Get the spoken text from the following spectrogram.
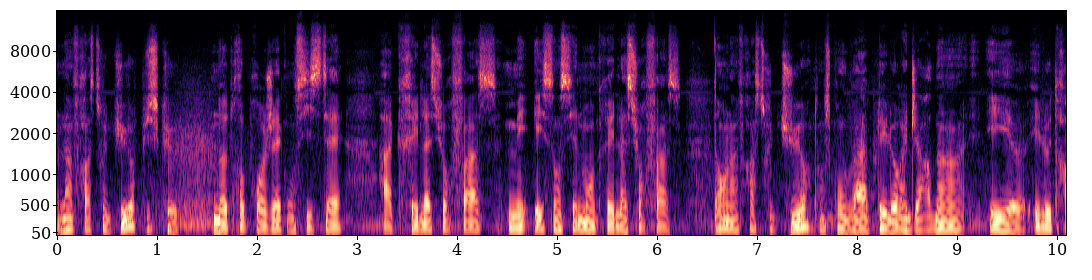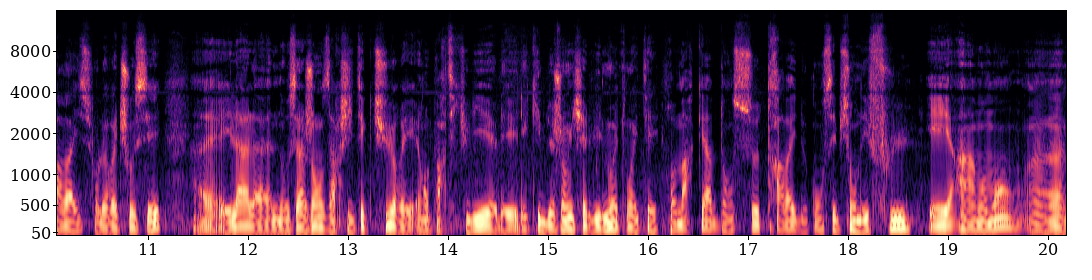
l'infrastructure, puisque notre projet consistait à créer de la surface, mais essentiellement créer de la surface dans l'infrastructure, dans ce qu'on va appeler le rez-de-jardin et, euh, le travail sur le rez-de-chaussée. Euh, et là, nos agences d'architecture et en particulier l'équipe de Jean-Michel Villemotte ont été remarquables dans ce travail de conception des flux. Et à un moment, euh,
